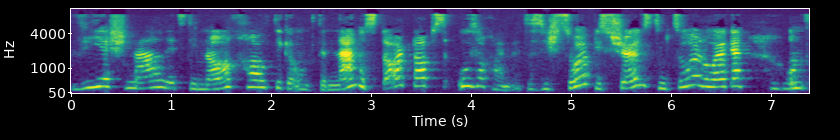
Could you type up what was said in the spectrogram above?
wie schnell jetzt die nachhaltigen Unternehmen, Startups rauskommen. Das ist so etwas Schönes zum Zuschauen. Mhm. Und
